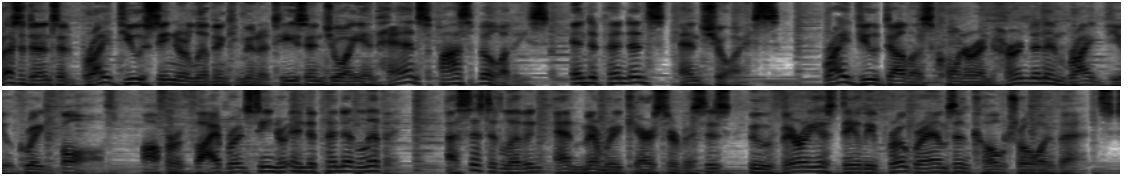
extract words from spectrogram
Residents at Brightview Senior Living Communities enjoy enhanced possibilities, independence, and choice. Brightview Dulles Corner in Herndon and Brightview, Great Falls, offer vibrant senior independent living, assisted living, and memory care services through various daily programs and cultural events.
